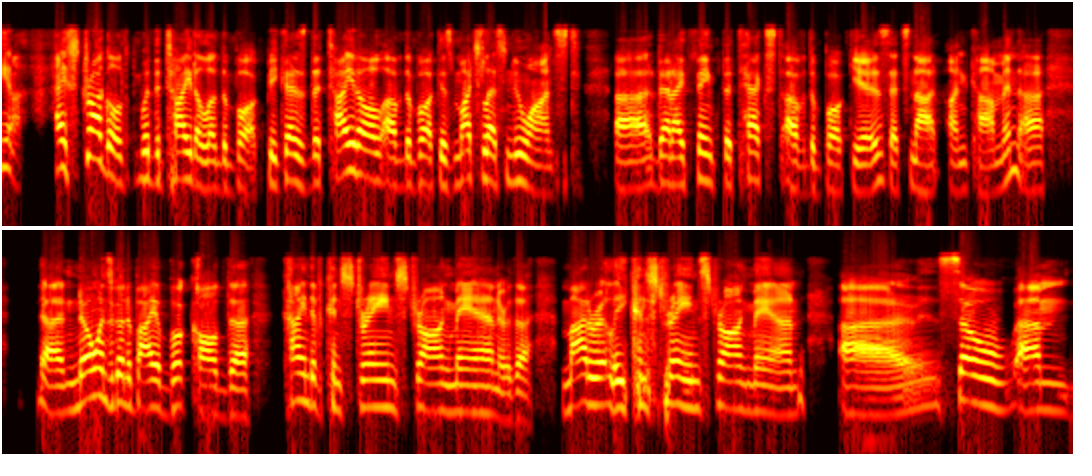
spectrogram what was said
you know, I struggled with the title of the book because the title of the book is much less nuanced uh, than I think the text of the book is. That's not uncommon. Uh, uh, no one's going to buy a book called The Kind of Constrained Strong Man or The Moderately Constrained Strong Man. Uh, so, um,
